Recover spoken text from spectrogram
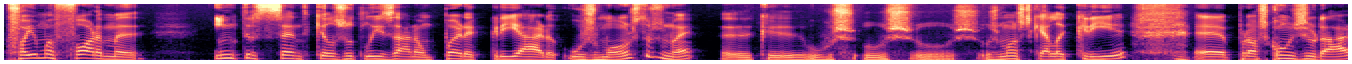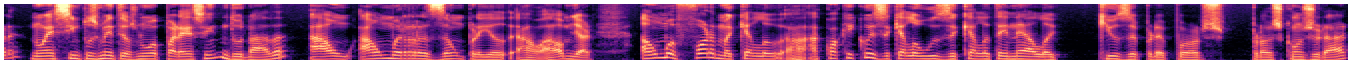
Foi uma forma interessante que eles utilizaram para criar os monstros, não é? Eh, Que os, os, os, os monstros que ela cria eh, para os conjurar, não é? Simplesmente eles não aparecem do nada, há, um, há uma razão para ele, há, ou melhor, há uma forma que ela, há, qualquer coisa que ela usa, que ela tem nela que usa para, para, os, para os conjurar,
